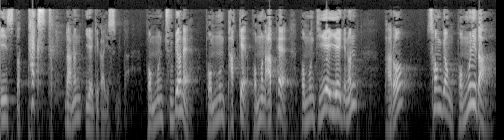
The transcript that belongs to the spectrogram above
is the text라는 얘기가 있습니다. 본문 주변에, 본문 밖에, 본문 앞에, 본문 뒤에 이 얘기는 바로 성경 본문이다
